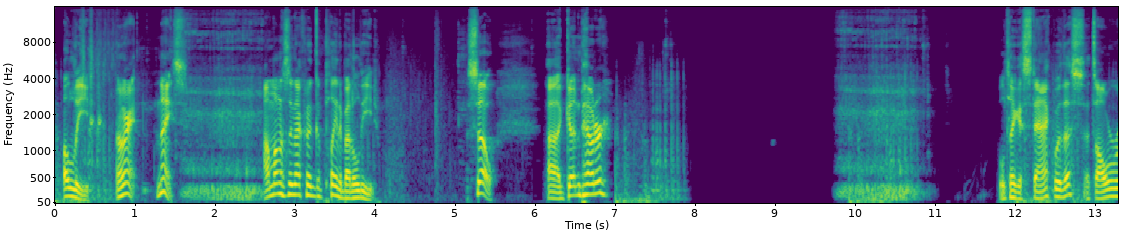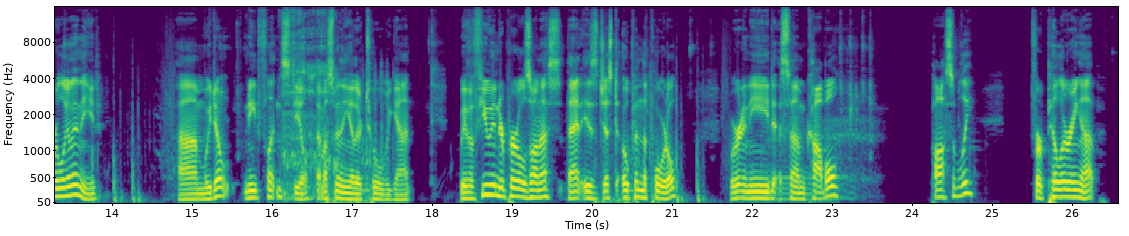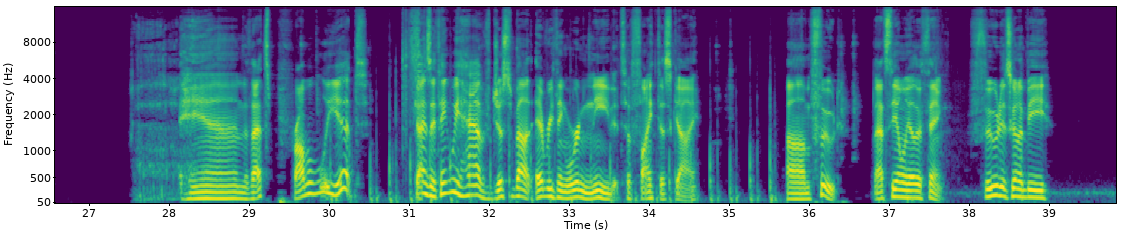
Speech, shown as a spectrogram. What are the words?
A lead. Alright, nice. I'm honestly not going to complain about a lead. So, uh, gunpowder. We'll take a stack with us. That's all we're really going to need. Um, we don't need flint and steel. That must have been the other tool we got. We have a few ender pearls on us. That is just open the portal. We're going to need some cobble, possibly, for pillaring up. And that's probably it. Guys, I think we have just about everything we're going to need to fight this guy. Um, food. That's the only other thing. Food is going to be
